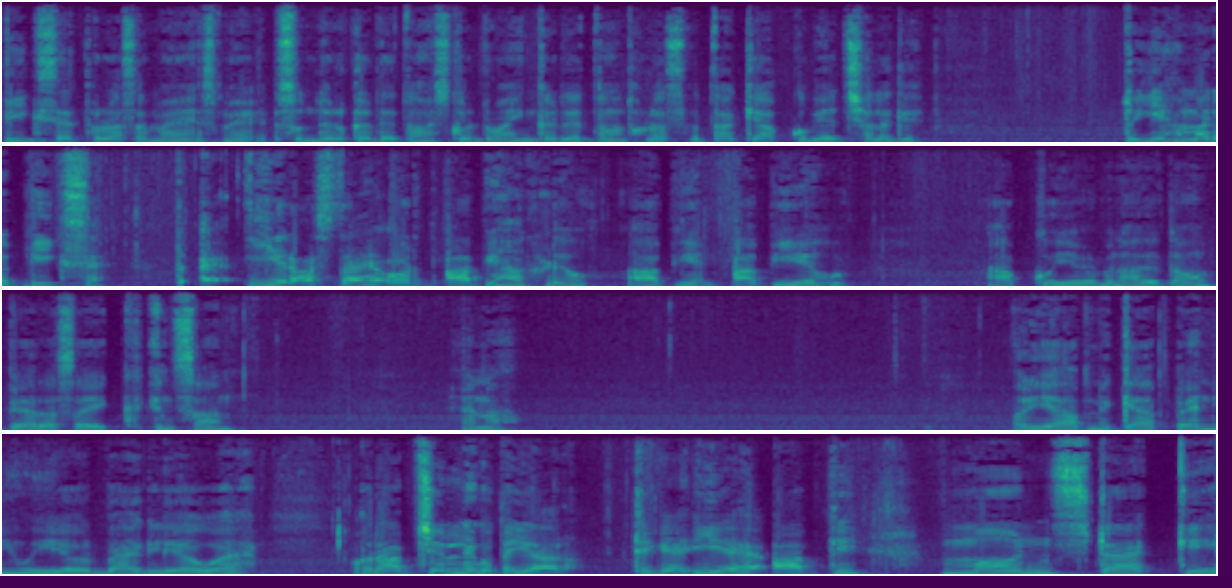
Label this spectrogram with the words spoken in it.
पीक्स है। थोड़ा सा मैं इसमें सुंदर कर देता हूँ, इसको ड्राइंग कर देता हूँ थोड़ा सा ताकि आपको भी अच्छा लगे। तो ये हमारे पीक्स हैं। तो ये रास्ता है और आप यहाँ खड़े हो, आप ये आप ये हो। आपको ये मैं बना देता हूँ, प्यारा सा एक इंसान, है ना? और ये आपने कैप पहनी हुई है और बैग लिया हुआ है। और आप चलने को तैयार हो, ठीक है? ये है आपकी मर्न स्टैक की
